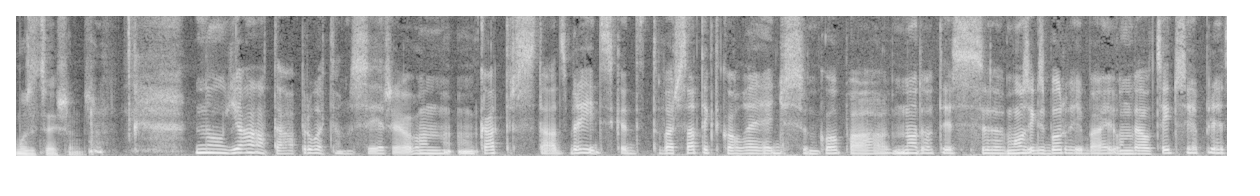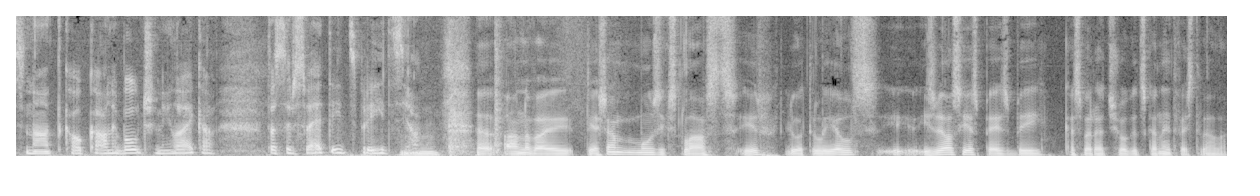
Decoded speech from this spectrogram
muzicēšanas. Nu, jā, tā, protams, ir. Un, un katrs tāds brīdis, kad tu vari satikt kolēģus un kopā nodoties uh, mūzikas burvībai un vēl citus iepriecināt, kaut kā nebūt šī laikā, tas ir svētīts brīdis. Jā. Mm. Anna, vai tiešām mūzikas klāsts ir ļoti liels? Izvēles iespējas bija, kas varētu šogad skanēt festivālā?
